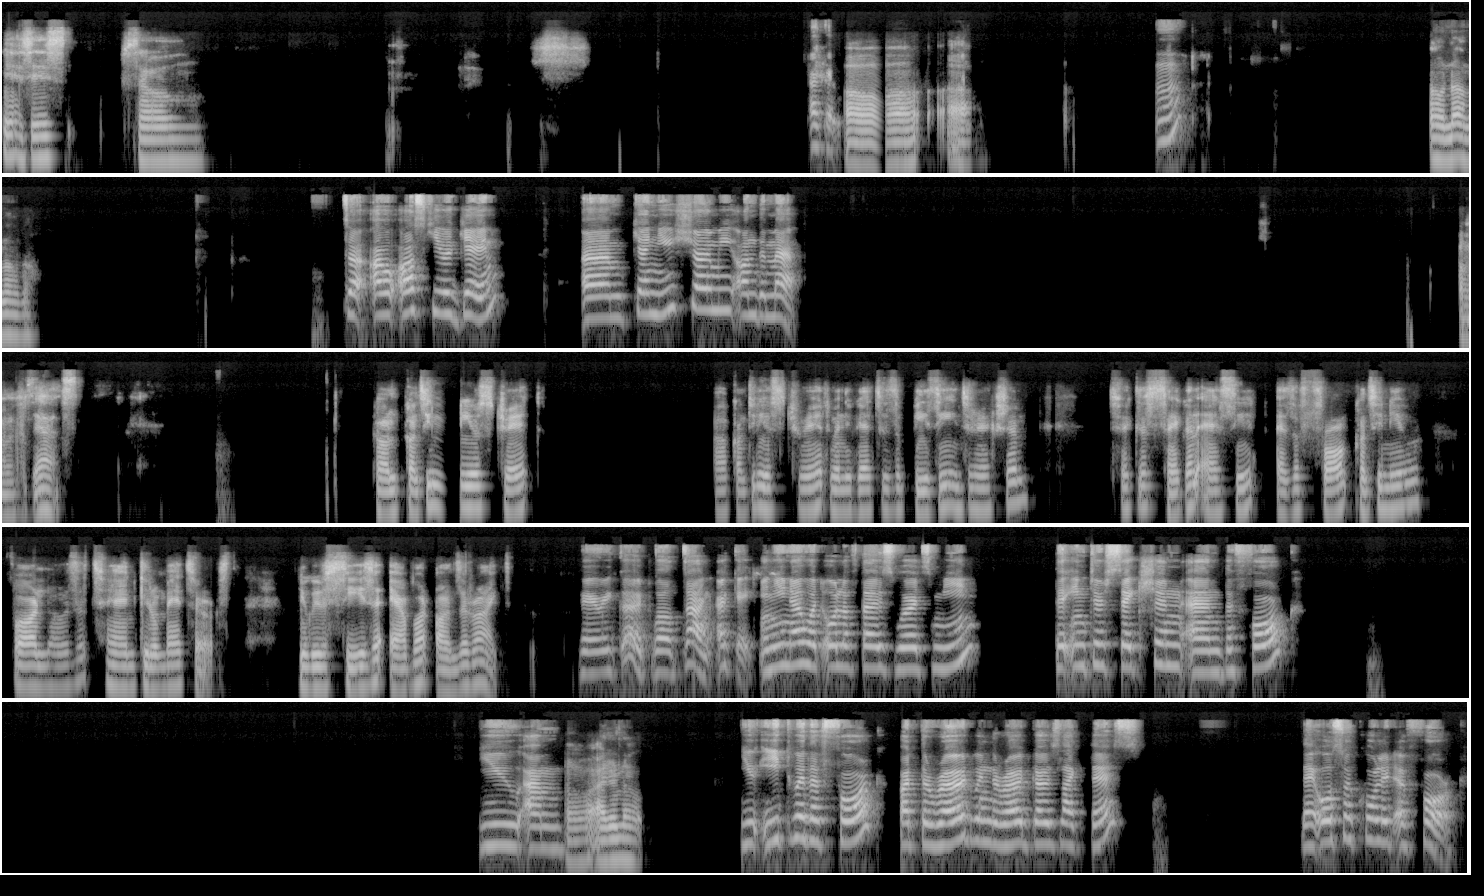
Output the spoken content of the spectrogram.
Yes, it's so Okay. uh, uh Hmm? oh no no no. So I'll ask you again. Um, can you show me on the map? Uh yes. Con continue straight. Uh continue straight when you get to the busy interaction. Take the second exit as a fork continue for another 10 kilometers. You will see the airport on the right. Very good. Well done. Okay. And you know what all of those words mean? The intersection and the fork? You um Oh, I don't know. you eat with a fork, but the road, when the road goes like this, they also call it a fork.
